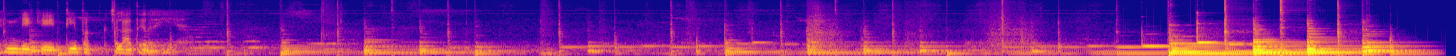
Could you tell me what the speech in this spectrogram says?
हिंदी की दीपक चलाते रहिए।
